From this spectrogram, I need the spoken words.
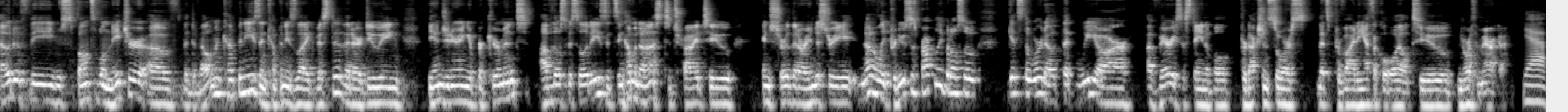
out of the responsible nature of the development companies and companies like Vista that are doing the engineering and procurement of those facilities. It's incumbent on us to try to ensure that our industry not only produces properly, but also gets the word out that we are a very sustainable production source that's providing ethical oil to North America. Yeah.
